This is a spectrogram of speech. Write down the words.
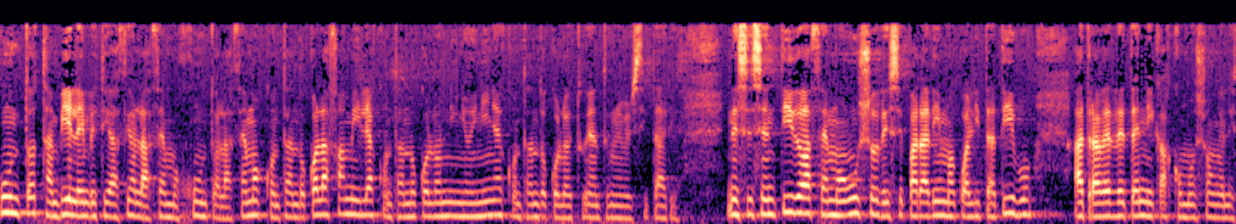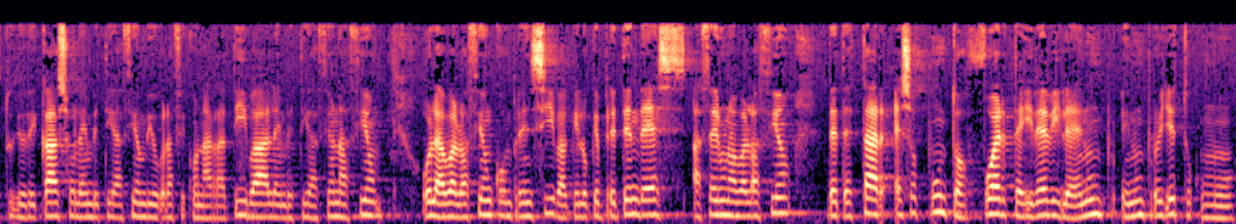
juntos, también la investigación la hacemos juntos, la hacemos contando con las familias, contando con los niños y niñas, contando con los estudiantes universitarios. En ese sentido, hacemos uso de ese paradigma cualitativo a través de técnicas como son el estudio de casos, la investigación biográfico-narrativa, la investigación-acción o la evaluación comprensiva, que lo que pretende es hacer una evaluación, detectar esos puntos fuertes y débiles en un, en un proyecto como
